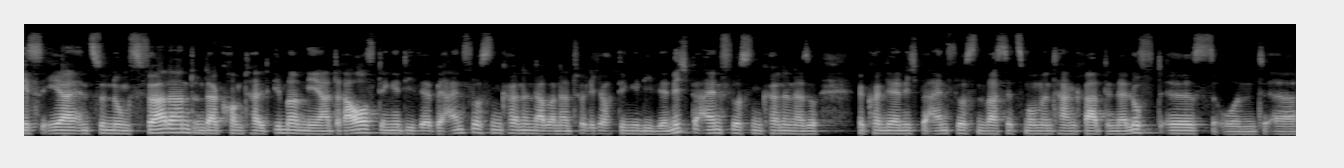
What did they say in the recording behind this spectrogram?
ist eher entzündungsfördernd und da kommt halt immer mehr drauf, Dinge, die wir beeinflussen können, aber natürlich auch Dinge, die wir nicht beeinflussen können. Also wir können ja nicht beeinflussen, was jetzt momentan gerade in der Luft ist und äh,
